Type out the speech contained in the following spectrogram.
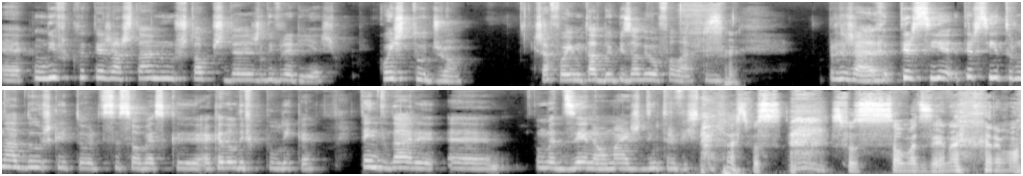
Uh, um livro que até já está nos tops das livrarias. Com isto tudo, João, que já foi metade do episódio eu a falar. Sim. Para já, ter-se ter tornado escritor se soubesse que a cada livro que publica tem de dar uh, uma dezena ou mais de entrevistas. se, fosse, se fosse só uma dezena, era bom.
